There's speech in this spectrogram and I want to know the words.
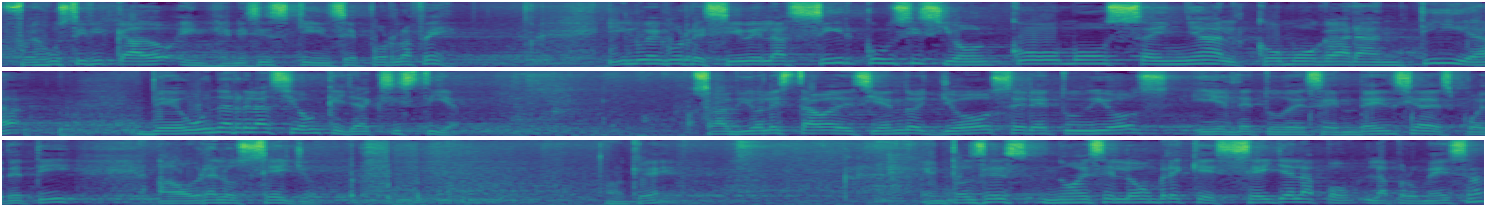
fue justificado en Génesis 15 por la fe. Y luego recibe la circuncisión como señal, como garantía de una relación que ya existía. O sea, Dios le estaba diciendo, yo seré tu Dios y el de tu descendencia después de ti, ahora lo sello. ¿Ok? Entonces no es el hombre que sella la, promesa,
